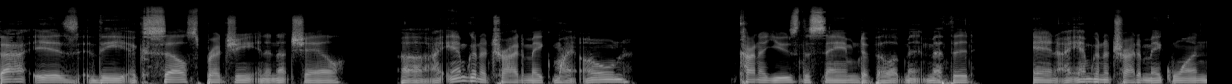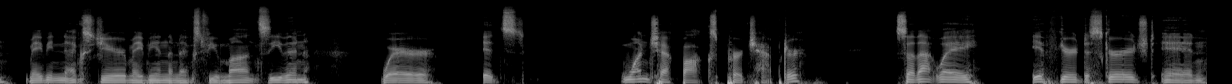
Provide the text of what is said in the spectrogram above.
that is the Excel spreadsheet in a nutshell. Uh, I am going to try to make my own kind of use the same development method. And I am going to try to make one maybe next year, maybe in the next few months, even where it's one checkbox per chapter. So that way, if you're discouraged and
